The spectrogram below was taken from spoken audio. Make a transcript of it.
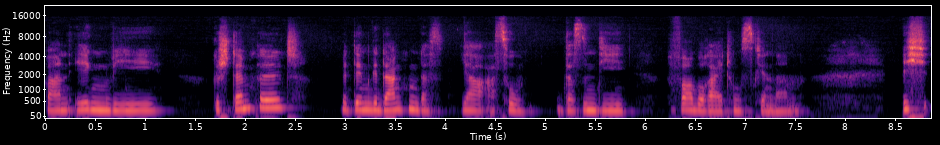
waren irgendwie gestempelt mit dem Gedanken, dass, ja, ach so, das sind die Vorbereitungskindern. Ich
